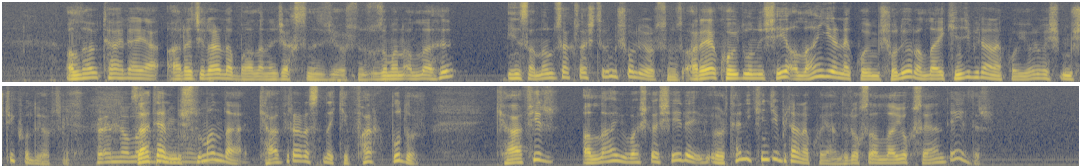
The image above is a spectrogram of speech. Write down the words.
Allahü Teala'ya aracılarla bağlanacaksınız diyorsunuz. O zaman Allah'ı insandan uzaklaştırmış oluyorsunuz. Araya koyduğunuz şeyi Allah'ın yerine koymuş oluyor. Allah ikinci plana koyuyor ve müşrik oluyorsunuz. Zaten buyruğunu- Müslümanla kafir arasındaki fark budur. Kafir Allah'ı bir başka şeyle örten ikinci plana koyandır. Yoksa Allah'ı yok sayan değildir.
